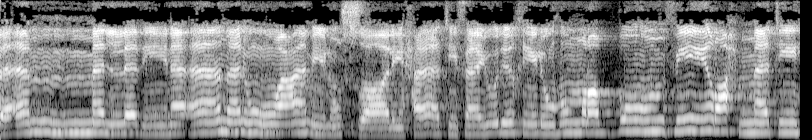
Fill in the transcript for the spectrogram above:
فأما الذين آمنوا وعملوا الصالحات فيدخلهم ربهم في رحمته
